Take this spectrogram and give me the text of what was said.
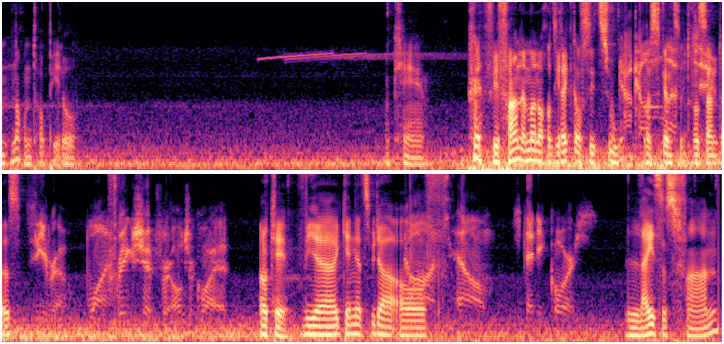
Und noch ein Torpedo. Okay. Wir fahren immer noch direkt auf sie zu, was ganz interessant ist. Okay, wir gehen jetzt wieder auf leises Fahren.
